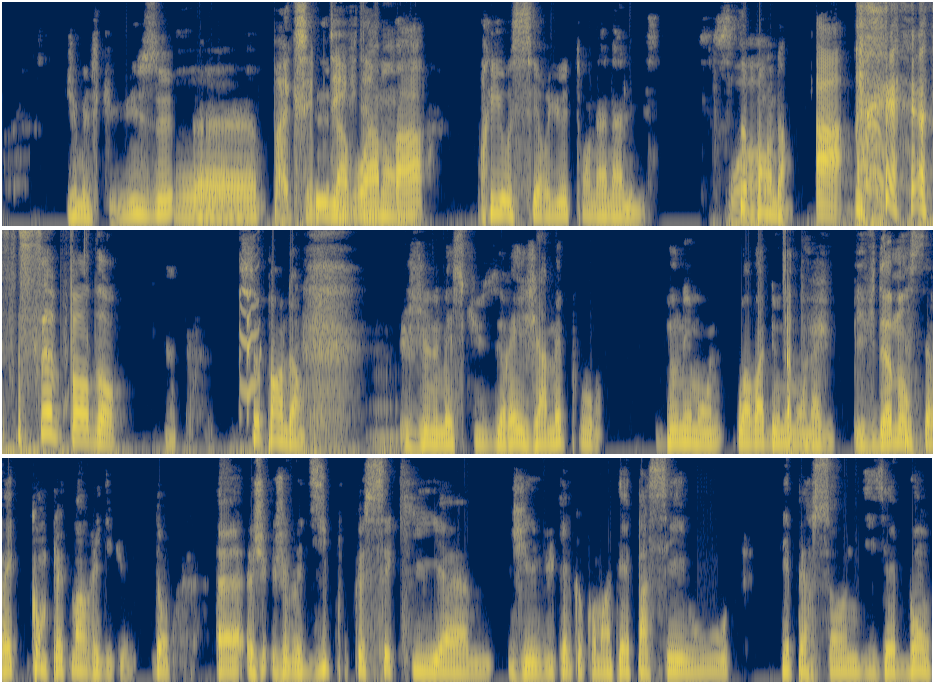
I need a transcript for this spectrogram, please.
je m'excuse Oh, euh, pas de n'avoir pas pris au sérieux ton analyse. Wow. Cependant, Ah Cependant. cependant, je ne m'excuserai jamais pour donner mon pour avoir donné Ah, mon avis. Évidemment. ce serait complètement ridicule. Donc, euh, je, je le dis pour que ceux qui, euh, j'ai vu quelques commentaires passer où des personnes disaient bon,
